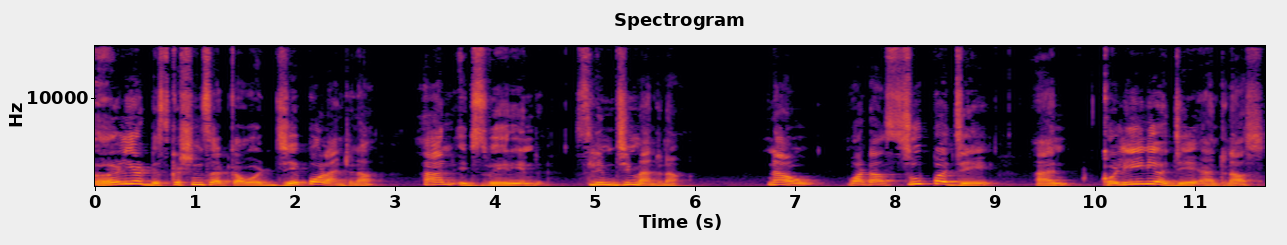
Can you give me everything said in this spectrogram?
Earlier discussions had covered J-pole antenna and its variant Slim Jim antenna. Now, what are Super J and Collinear J antennas?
